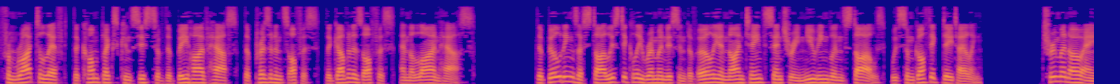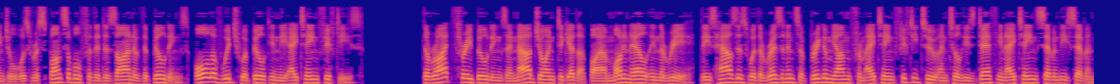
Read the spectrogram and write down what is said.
From right to left, the complex consists of the Beehive House, the President's Office, the Governor's Office, and the Lion House. The buildings are stylistically reminiscent of earlier 19th-century New England styles, with some Gothic detailing. Truman O. Angell was responsible for the design of the buildings, all of which were built in the 1850s. The right three buildings are now joined together by a modern L in the rear. These houses were the residence of Brigham Young from 1852 until his death in 1877.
